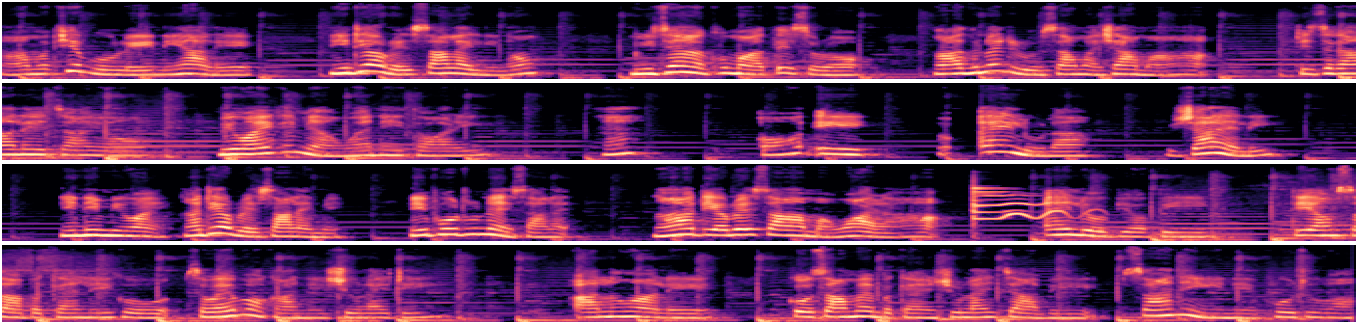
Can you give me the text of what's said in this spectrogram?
ဟာမဖြစ်ဘူးလေနေရလေနေတယောက်တည်းစားလိုက်လीနော်မိချမ်းကခုမှအစ်စ်ဆိုတော့ငါသူနဲ့တူတူစားမှရမှာဟာဒီစကားလေးကြားရောမိဝိုင်းခင်မြန်ဝမ်းနေသွားတယ်ဟမ်အော်အေးအဲ့လိုလားရရလေနေနေမိဝိုင်းငါတယောက်တည်းစားလိုက်မယ်နေဖိုးထုနဲ့စားလိုက်ငါတယောက်တည်းစားရမှာဝတာဟာအဲ့လိုပြောပြီးတယောက်စာပကံလေးကိုဇပွဲပေါ်ကနေယူလိုက်တယ် အားလုံးကလည်းကိုစားမဲ့ပကံယူလိုက်ကြပြီးစားနေရင်နဲ့ဖိုးထုဟာ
